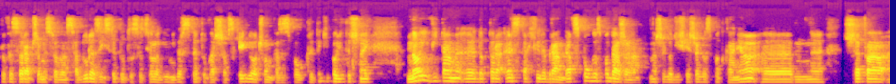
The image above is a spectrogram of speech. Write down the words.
profesora Przemysława Sadura z Instytutu Socjologii Uniwersytetu Warszawskiego, członka zespołu krytyki politycznej. No i witam doktora Ersta Hillebranda, współgospodarza naszego dzisiejszego spotkania, szefa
